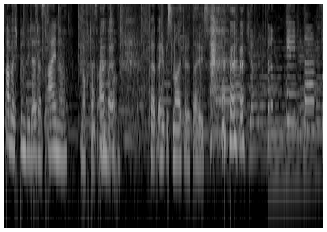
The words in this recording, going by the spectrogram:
Aber ich bin weder das eine noch das andere. But it was neither of those.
